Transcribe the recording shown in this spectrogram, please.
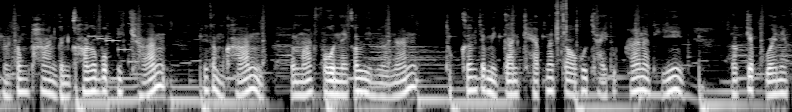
เราต้องผ่านกันเข้าระบบอีกชั้น ที่สำคัญสมาร์ทโฟนในเกาหลีเหนือนั้น ทุกเครื่องจะมีการแคปหน้าจอผู้ใช้ทุก 5 นาที แล้วเก็บไว้ในโฟ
